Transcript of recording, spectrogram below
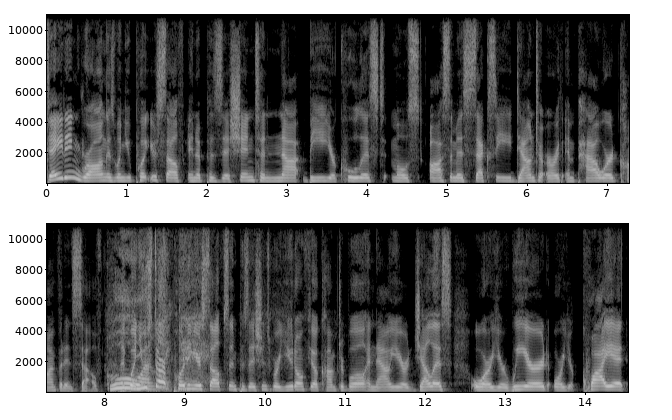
Dating wrong is when you put yourself in a position to not be your coolest, most awesomest, sexy, down to earth, empowered, confident self. like when you I start like putting that. yourselves in positions where you don't feel comfortable and now you're jealous or you're weird or you're quiet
